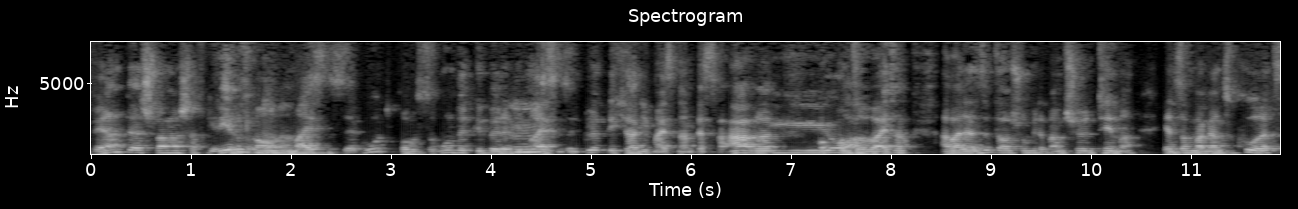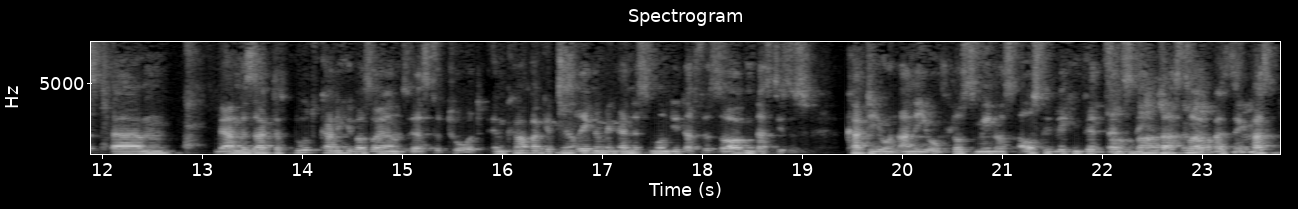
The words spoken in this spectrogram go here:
Während der Schwangerschaft geht es den Frauen meistens sehr gut, Progesteron wird gebildet, mhm. die meisten sind glücklicher, die meisten haben bessere Haare ja. und so weiter. Aber da sind wir auch schon wieder beim schönen Thema. Jetzt noch mal ganz kurz. Ähm, wir haben gesagt, das Blut kann nicht übersäuern, sonst wärst du tot. Im Körper gibt es ja. Regelmechanismen, die dafür sorgen, dass dieses Kation, Anion plus minus ausgeglichen wird, wenn es nicht passt, genau. weil es nicht mhm. passt,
